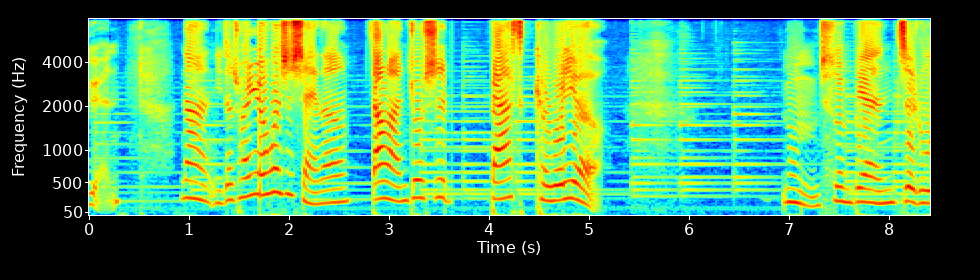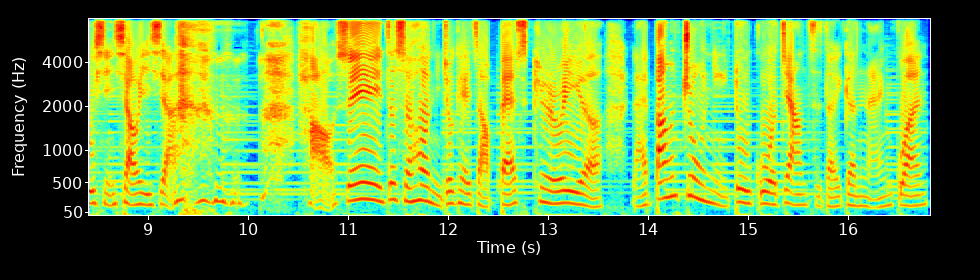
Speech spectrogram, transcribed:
员。那你的穿越会是谁呢？当然就是 Best Career。嗯，顺便自入行销一下。好，所以这时候你就可以找 Best Career 来帮助你度过这样子的一个难关，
